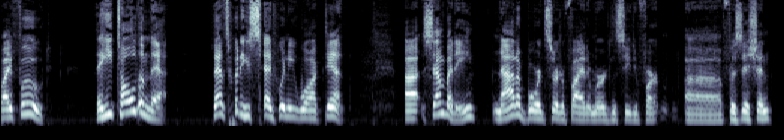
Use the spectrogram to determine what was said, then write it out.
by food. He told him that. That's what he said when he walked in. Uh, somebody, not a board certified emergency department uh, physician,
